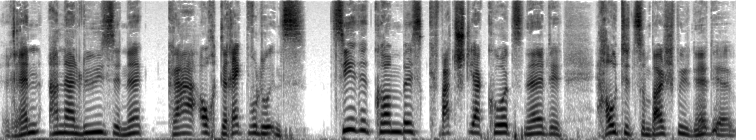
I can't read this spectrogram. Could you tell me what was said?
Rennanalyse, ne? Klar, auch direkt, wo du ins Ziel gekommen bist, quatscht ja kurz, ne, der Haute zum Beispiel, ne, der,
